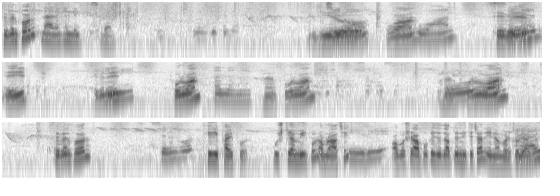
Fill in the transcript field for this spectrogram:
seven four না এখানে লিখতেছি then zero one one seven eight seven eight four one হ্যাঁ ফোর ওয়ান হ্যাঁ four one seven four seven four three five four Kushtia Mirpur আমরা আছি। অবশ্যই আপুকে যদি আপনি নিতে চান এই নাম্বারে চলে আসবেন।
